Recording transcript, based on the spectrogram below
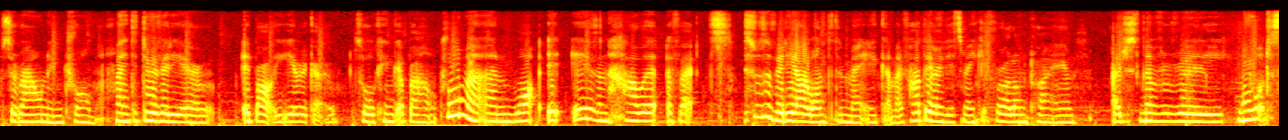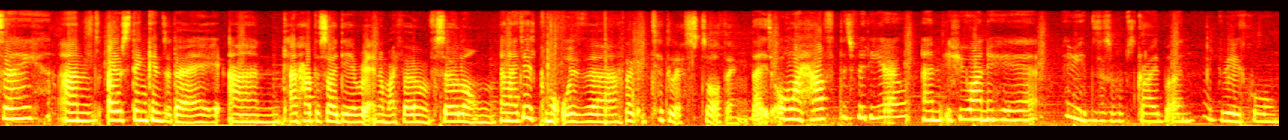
surrounding trauma. I did do a video about a year ago talking about trauma and what it is and how it affects. This was a video I wanted to make and I've had the idea to make it for a long time. I just never really knew what to say and I was thinking today and I had this idea written on my phone for so long and I did come up with uh, like a tick list sort of thing. That is all I have for this video and if you are new here maybe hit the subscribe button, it'd be really cool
